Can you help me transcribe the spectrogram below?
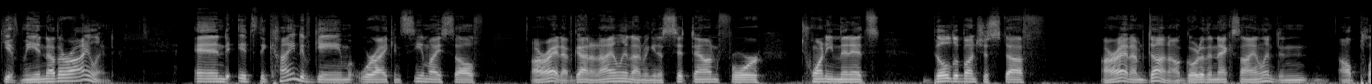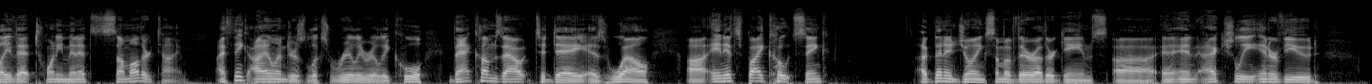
give me another island. And it's the kind of game where I can see myself, All right, I've got an island, I'm going to sit down for 20 minutes, build a bunch of stuff all right, I'm done. I'll go to the next island and I'll play that 20 minutes some other time. I think Islanders looks really, really cool. That comes out today as well, uh, and it's by Coatsink. I've been enjoying some of their other games, uh, and, and, actually interviewed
